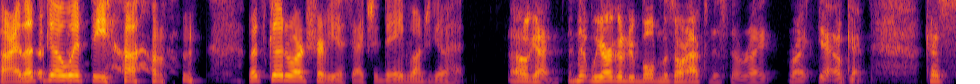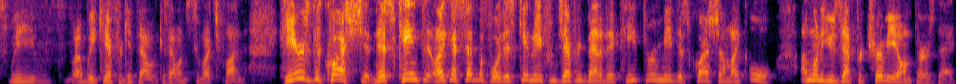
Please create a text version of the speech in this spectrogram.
All right, let's go with the. Um, let's go to our trivia section. Dave, why don't you go ahead? Okay, and then we are going to do Bold Mazar after this, though, right? Right. Yeah. Okay. Because we we can't forget that one because that one's too much fun. Here's the question. This came to, like I said before, this came to me from Jeffrey Benedict. He threw me this question. I'm like, oh, I'm going to use that for trivia on Thursday.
